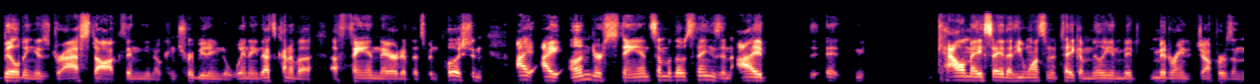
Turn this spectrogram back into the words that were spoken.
building his draft stock than you know contributing to winning? That's kind of a, a fan narrative that's been pushed, and I I understand some of those things, and I. It, Cal may say that he wants him to take a million mid mid range jumpers in,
